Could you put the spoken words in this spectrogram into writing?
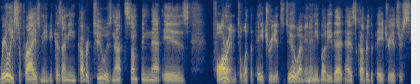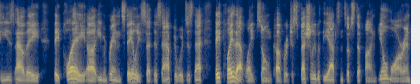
really surprised me because I mean, cover two is not something that is foreign to what the Patriots do. I mean, anybody that has covered the Patriots or sees how they they play, uh, even Brandon Staley said this afterwards, is that they play that light zone coverage, especially with the absence of Stephon Gilmore. And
